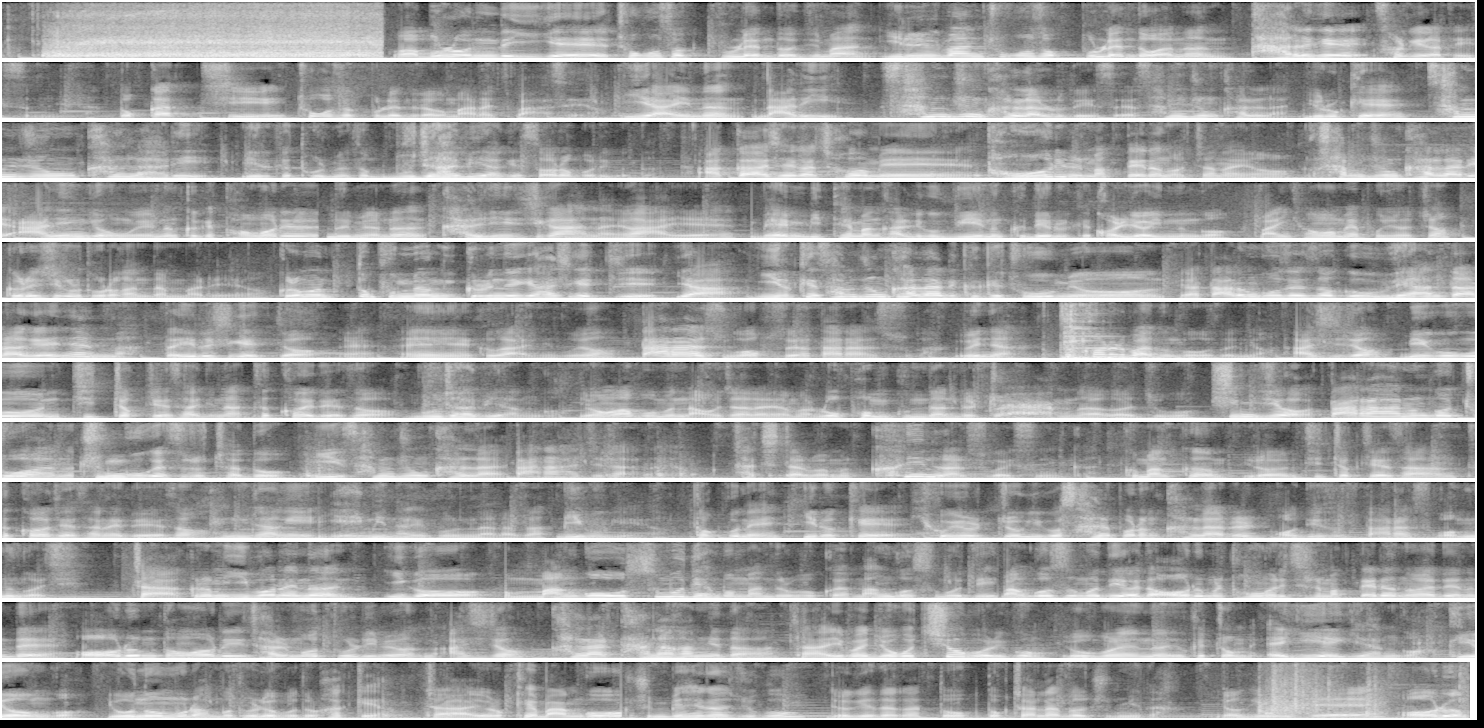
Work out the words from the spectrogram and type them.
아, 물론 근데 이게 초고속 블렌더지만 일반 초고속 블렌더와는 다르게 설계가 되어 있습니다. 똑같이 초고속 블렌더라고 말하지 마세요. 이 아이는 날이 삼중 칼날로 되어 있어요. 삼중 칼날. 이렇게 삼중 칼날이 이렇게 돌면서 무자비하게 썰어버리거든. 아까 제가 처음에 덩어리를 막 때려 넣었잖아요. 삼중 칼날이 아닌 경우에는 그렇게 덩어리를 넣으면은 갈리지가 않아요. 아예. 맨 밑에만 갈리고 위에는 그대로 이렇게 걸려 있는 거 많이 경험해 보셨죠? 그런 식으로 돌아간단 말이에요. 그러면 또 분명히 그런 얘기 하시겠지. 야, 이렇게 삼중 칼날이 그렇게 좋으면 야, 다른 곳에서 그거 왜안 따라하겠냐, 임마. 딱 이러시겠죠. 예, 예, 그거 아니고요. 따라할 수가 없어요. 따라할 수가. 왜냐? 특허를 받은 거거든요. 아시죠? 미국은 지적 재산이나 특허에 대해서 무자비한 거. 영화 보면 나오잖아요. 막 로펌 군단들 쫙 나와가지고. 심지어 따라하는 거 좋아하는 중국에서조차도 이 삼중 칼날 따라하지를 않아요. 자칫 잘못하면 큰일 날 수가 있으니까. 그만큼 이런 지적 재산, 특허 재산에 대해서 굉장히 예민하게 구는 나라가 미국이에요. 덕분에 이렇게 효율적이고 살벌한 칼날을 어디서도 따라할 수가 없는 거지. 자, 그럼 이번에는 이거 망고 스무디 한번 만들어 볼까요? 망고 스무디. 망고 스무디 여기다 얼음을 덩어리치를 막 때려 넣어야 되는데 얼음 덩어리 잘못 돌리면 아시죠? 칼날 다 나갑니다. 자, 이번엔 요거 치워버리고 요번에는 이렇게 좀 애기애기한 거, 귀여운 거, 요 놈으로 한번 돌려보도록 할게요. 자, 이렇게 망고 준비해가지고 여기에다가 똑똑 잘라 넣어줍니다. 여기 이제 얼음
